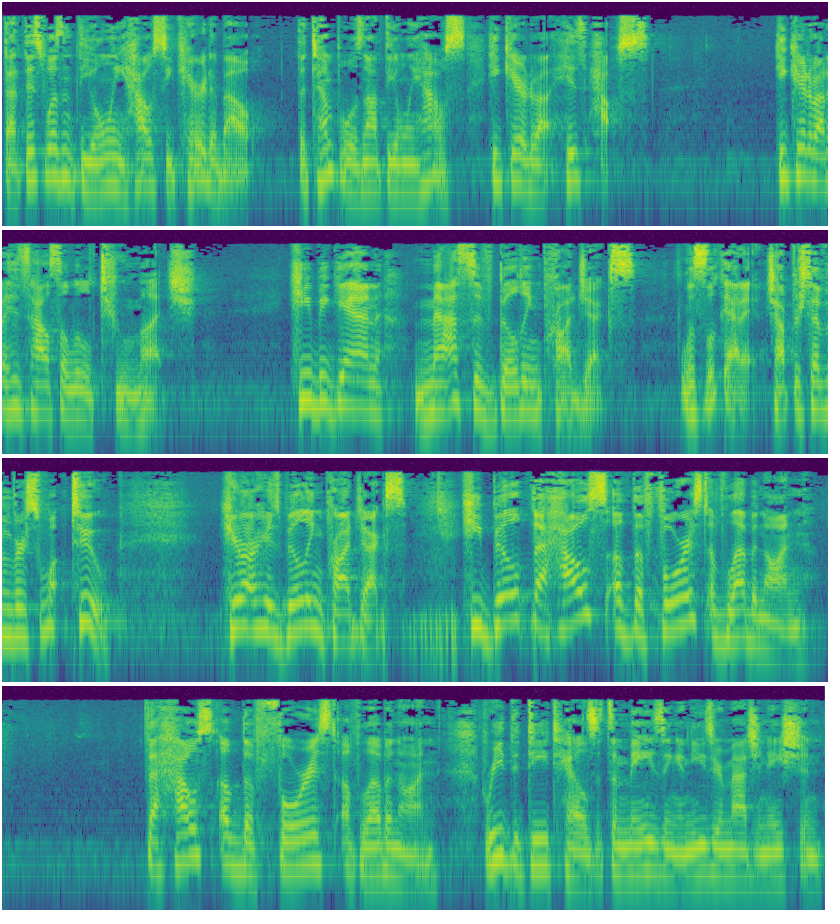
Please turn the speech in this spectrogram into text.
that this wasn't the only house he cared about. The temple was not the only house. He cared about his house. He cared about his house a little too much. He began massive building projects. Let's look at it. Chapter 7 verse 2. Here are his building projects. He built the house of the forest of Lebanon. The house of the forest of Lebanon. Read the details. It's amazing and use your imagination.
